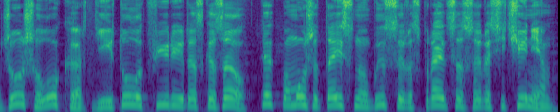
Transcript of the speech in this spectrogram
Джош Локхарт, диетолог Фьюри, рассказал, как поможет Тайсону быстро расправиться с рассечением.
